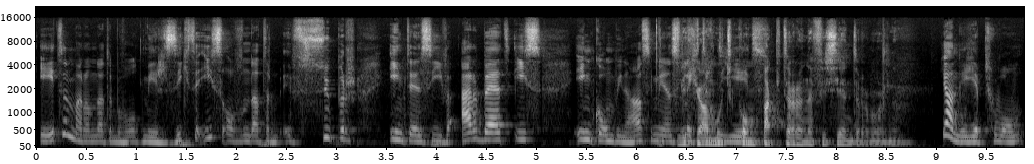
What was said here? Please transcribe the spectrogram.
eten, maar omdat er bijvoorbeeld meer ziekte is. Of omdat er super intensieve arbeid is in combinatie met een Het lichaam moet dieet. compacter en efficiënter worden. Ja, nee, je hebt gewoon...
